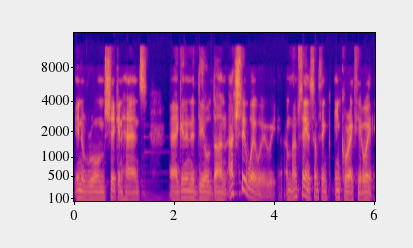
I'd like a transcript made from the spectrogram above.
in a room shaking hands uh, getting a deal done. Actually wait wait wait. I'm, I'm saying something incorrect here. Wait.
